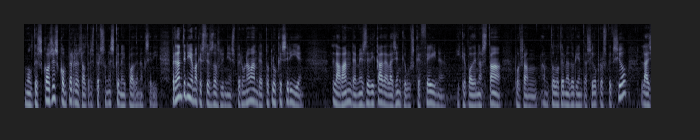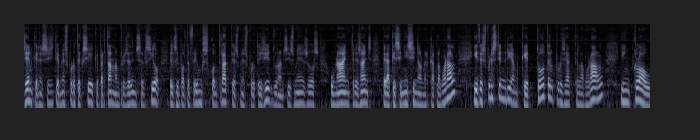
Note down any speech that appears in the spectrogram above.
moltes coses com per les altres persones que no hi poden accedir. Per tant, teníem aquestes dues línies. Per una banda, tot el que seria la banda més dedicada a la gent que busca feina i que poden estar pues, amb, amb tot el tema d'orientació o prospecció, la gent que necessita més protecció i que per tant l'empresa d'inserció els hi pot oferir uns contractes més protegits durant sis mesos, un any, tres anys, per a que s'inicin al mercat laboral i després tindríem que tot el projecte laboral inclou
